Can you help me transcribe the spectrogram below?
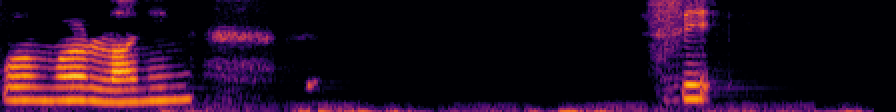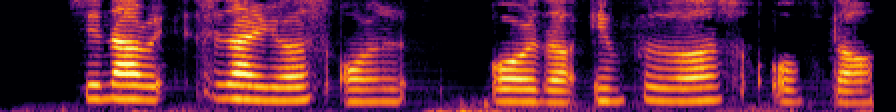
formal learning scenarios or, or the influence of the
